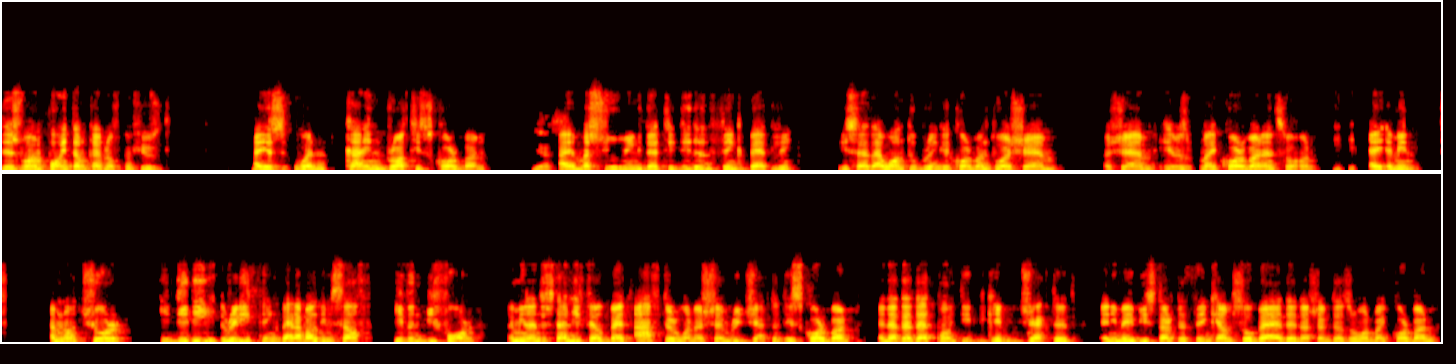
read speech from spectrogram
There's one point I'm kind of confused. I guess when Cain brought his korban, yes, I am assuming that he didn't think badly. He said, "I want to bring a korban to Hashem. Hashem, here's my korban, and so on." I, I mean, I'm not sure. Did he really think bad about himself even before? I mean, I understand he felt bad after when Hashem rejected his korban, and then at that point he became rejected, and he maybe started thinking, "I'm so bad, and Hashem doesn't want my korban,"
